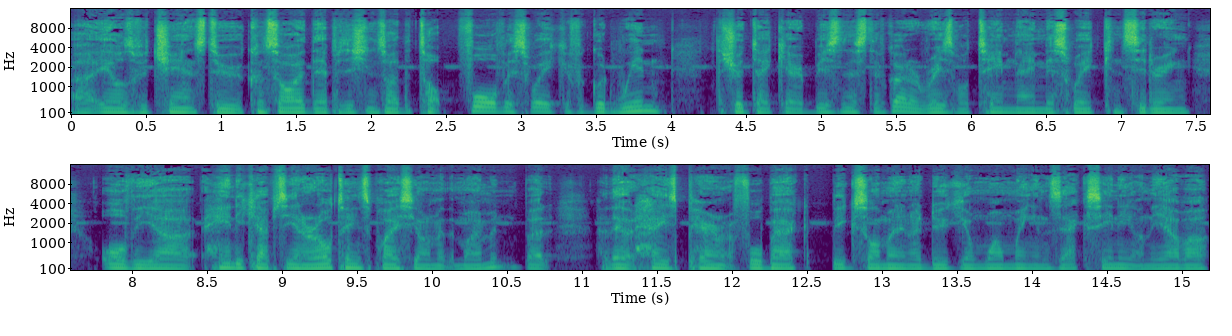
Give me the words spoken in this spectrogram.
uh, Eels have a chance to consolidate their position inside the top four this week. If a good win, they should take care of business. They've got a reasonable team name this week, considering all the uh, handicaps the NRL teams placing on them at the moment. But they've got Hayze Perham at fullback, Big Solomon and Aduki on one wing, and Zach Sini on the other.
